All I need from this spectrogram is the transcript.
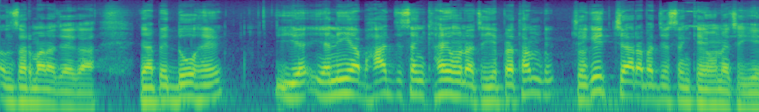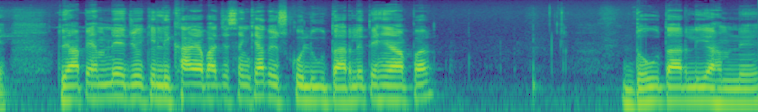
आंसर माना जाएगा। यहाँ पे दो है यानी अभाज्य संख्याएँ होना चाहिए। प्रथम जो कि चार अभाज्य संख्याएँ होना चाहिए। तो यहाँ पे हमने जो कि लिखा है अभाज्य संख्या तो इसको उतार लेते हैं यहाँ पर। दो उतार लिया हमने।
